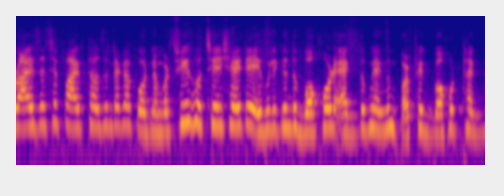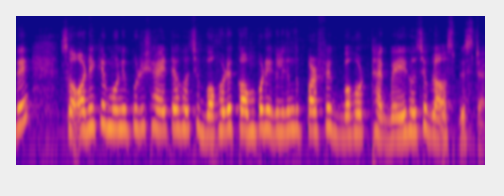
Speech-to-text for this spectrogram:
প্রাইস আছে ফাইভ থাউজেন্ড টাকা কোড নাম্বার থ্রি হচ্ছে এই শাড়িটা। এগুলি কিন্তু বহর একদমই, একদম পারফেক্ট বহর থাকবে। সো অনেকের মণিপুরি শাড়িতে হচ্ছে বহরে কম পড়ে এগুলি কিন্তু পারফেক্ট বহর থাকবে। এই হচ্ছে ব্লাউজ পিসটা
